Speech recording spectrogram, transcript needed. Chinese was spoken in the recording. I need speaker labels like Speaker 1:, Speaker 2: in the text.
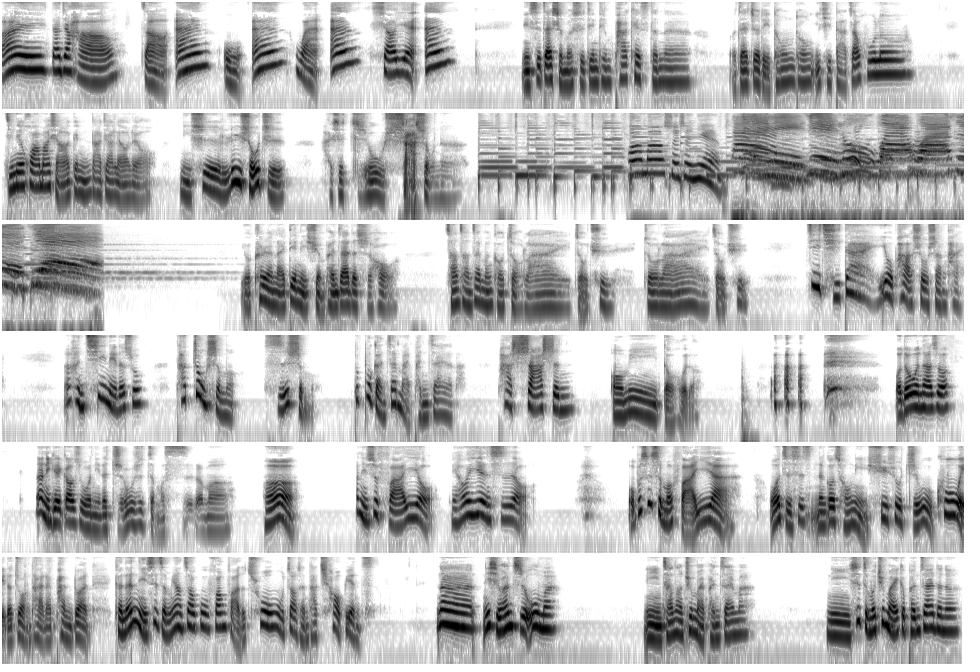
Speaker 1: 嗨，大家好，早安、午安、晚安、宵夜安。你是在什么时间听 Podcast 呢？我在这里通通一起打招呼喽。今天花妈想要跟大家聊聊，你是绿手指还是植物杀手呢？花妈碎碎念，
Speaker 2: 带你进入花花世界。
Speaker 1: 有客人来店里选盆栽的时候，常常在门口走来走去，走来走去，既期待又怕受伤害，啊，很气馁的说：“他种什么死什么，都不敢再买盆栽了啦，怕杀生。”阿弥陀佛了，我都问他说：“那你可以告诉我你的植物是怎么死的吗？”啊？那你是法医哦，你还会验尸哦？我不是什么法医啊，我只是能够从你叙述植物枯萎的状态来判断，可能你是怎么样照顾方法的错误造成它翘辫子。那你喜欢植物吗？你常常去买盆栽吗？你是怎么去买一个盆栽的呢？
